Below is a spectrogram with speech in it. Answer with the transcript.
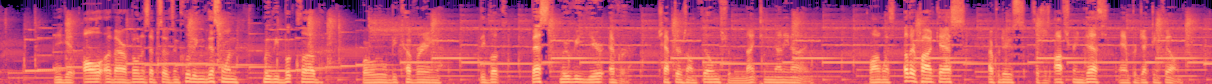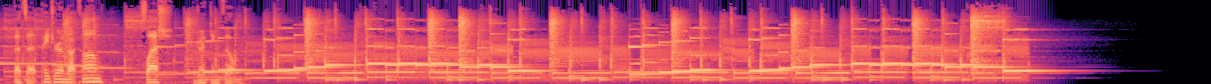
And you get all of our bonus episodes, including this one, Movie Book Club, where we will be covering the book Best Movie Year Ever chapters on films from 1999, along with other podcasts I produce, such as Offscreen Death and Projecting Film. That's at patreon.com slash projecting film.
